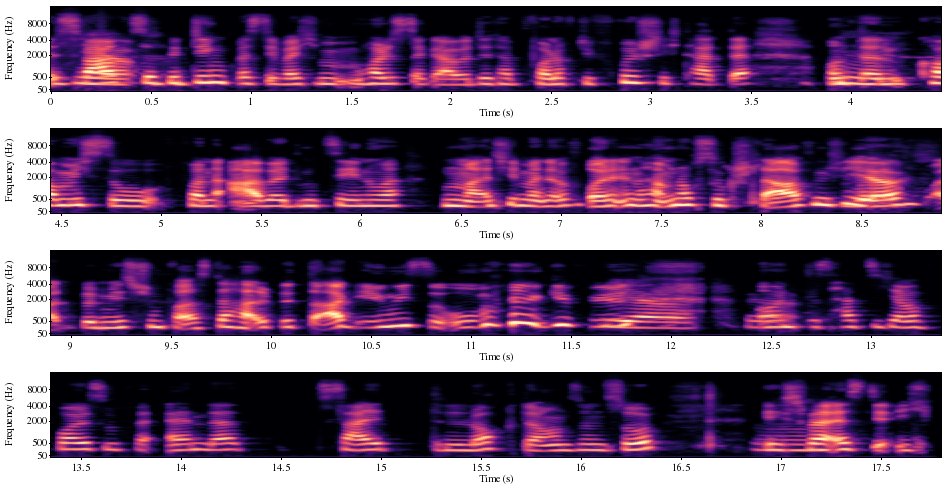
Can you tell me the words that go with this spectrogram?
es war ja. auch so bedingt, weißt du, weil ich im Hollister gearbeitet habe, voll auf die Frühschicht hatte. Und mhm. dann komme ich so von der Arbeit um 10 Uhr und manche meiner Freundinnen haben noch so geschlafen. Ich ja. War, bei mir ist schon fast der halbe Tag irgendwie so umgefühlt. Ja, ja. Und das hat sich aber voll so verändert seit den Lockdowns und so. Mhm. Ich weiß, ich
